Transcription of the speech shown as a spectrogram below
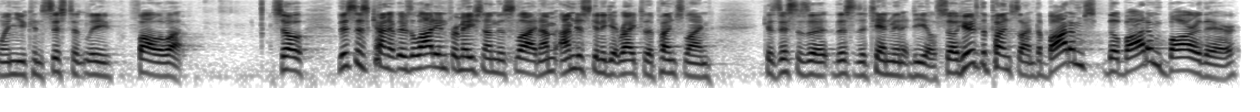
when you consistently follow up. So, this is kind of, there's a lot of information on this slide. I'm, I'm just going to get right to the punchline because this, is a, this is a 10 minute deal. So, here's the punchline the bottom, the bottom bar there,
